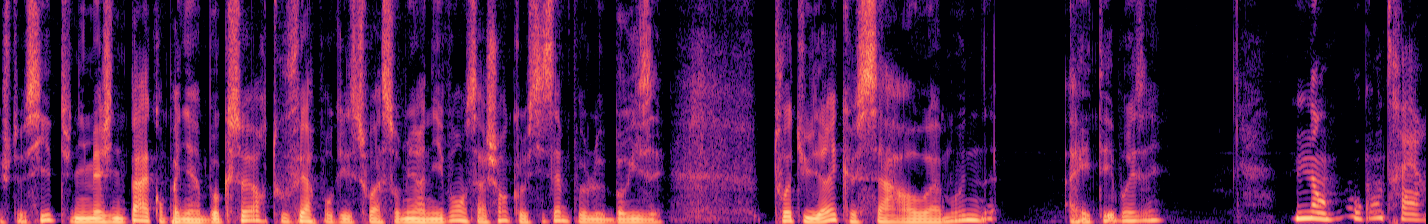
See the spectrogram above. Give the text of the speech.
je te cite, tu n'imagines pas accompagner un boxeur, tout faire pour qu'il soit à son meilleur niveau en sachant que le système peut le briser. Toi, tu dirais que Sarah Ohamoun a été brisée? Non, au contraire.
